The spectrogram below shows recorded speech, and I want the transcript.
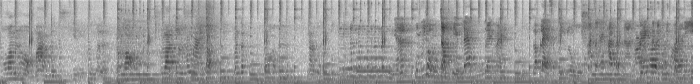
เพราะว่ามันหอมมากเลยกลิ่นขึ้นมาเลย แล้วก็เวลากินข้างในแบบมันจะ ผู้ชมจำเทปแรกของมุกได้ไหมรับแลสปริงโรลอาจจะคล้ายๆแบบนั้นใช่แป้งจะหนึบๆแบบนี้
